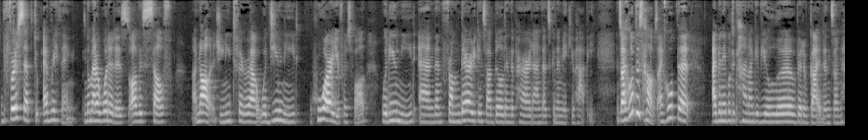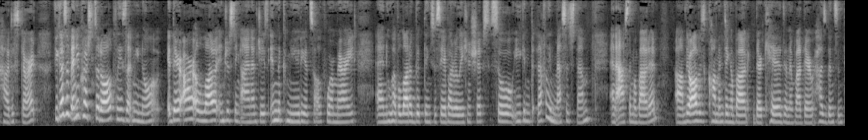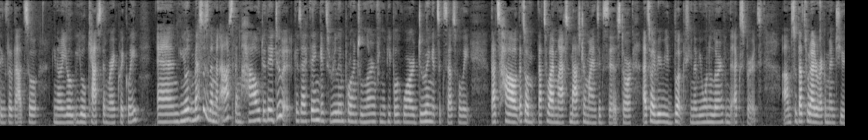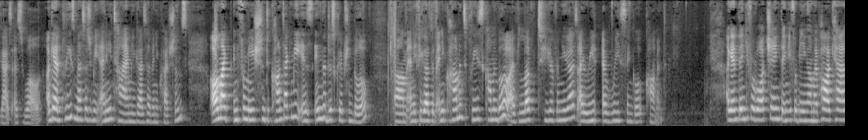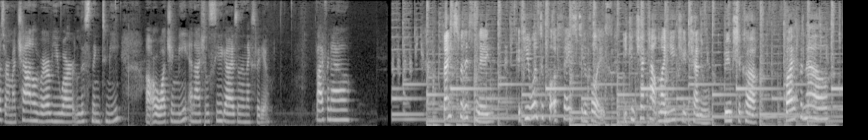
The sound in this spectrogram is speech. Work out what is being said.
the first step to everything, no matter what it is, is always self knowledge. You need to figure out what do you need, who are you first of all, what do you need, and then from there you can start building the paradigm that's going to make you happy. And so I hope this helps. I hope that I've been able to kind of give you a little bit of guidance on how to start. If you guys have any questions at all, please let me know. There are a lot of interesting INFJs in the community itself who are married and who have a lot of good things to say about relationships. So you can definitely message them and ask them about it. Um, they're always commenting about their kids and about their husbands and things like that. So you know you'll you'll catch them very quickly and you message them and ask them how do they do it because I think it's really important to learn from the people who are doing it successfully that's how that's what that's why masterminds exist or that's why we read books you know we want to learn from the experts Um, so that's what I'd recommend to you guys as well. Again, please message me anytime you guys have any questions. All my information to contact me is in the description below. Um, and if you guys have any comments, please comment below. I'd love to hear from you guys. I read every single comment. Again, thank you for watching. Thank you for being on my podcast or my channel, wherever you are listening to me uh, or watching me. And I shall see you guys in the next video. Bye for now. Thanks for listening. If you want to put a face to the voice, you can check out my YouTube channel, Boom Shikha. Bye for now.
